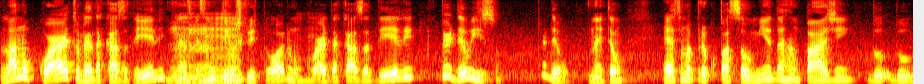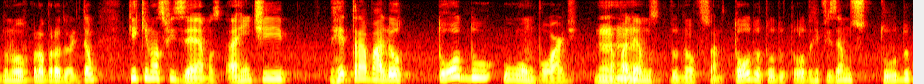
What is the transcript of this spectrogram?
lá no quarto né, da casa dele, né, às vezes não tem um Uhum. escritório, no Uhum. quarto da casa dele, perdeu isso, perdeu. Né? Então, essa é uma preocupação minha da rampagem do, do, do novo colaborador. Então, o que, que nós fizemos? A gente retrabalhou todo o onboard, Uhum. Trabalhamos do novo funcionário todo, todo, todo, refizemos tudo,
